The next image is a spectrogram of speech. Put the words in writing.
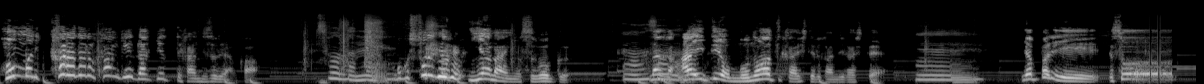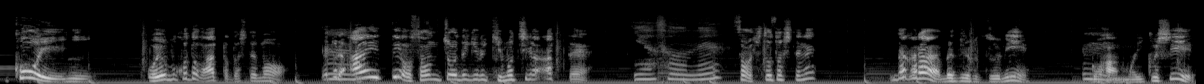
ほんまに体の関係だけって感じするやんか。そうだね。僕、それなんか嫌なんよ、すごく。なんか。相手を物扱いしてる感じがして。うん。やっぱり、そう、行為に及ぶことがあったとしても、やっぱり相手を尊重できる気持ちがあって、いや、そうね。そう、人としてね。だから別に普通にうんご飯も行くし、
